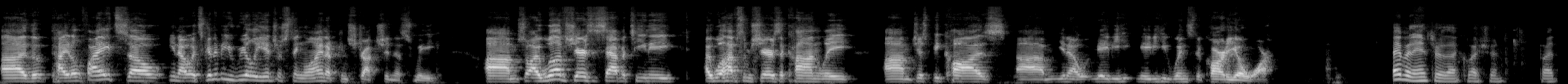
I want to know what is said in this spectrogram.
uh, the title fight? So, you know, it's going to be really interesting lineup construction this week. Um, so I will have shares of Sabatini. I will have some shares of Conley, um, just because, um, you know, maybe maybe he wins the cardio war. I have an answer to that question, but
